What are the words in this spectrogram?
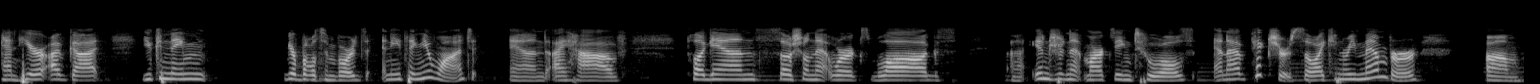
And here I've got, you can name your bulletin boards anything you want and I have plugins, social networks, blogs, uh, internet marketing tools, and I have pictures so I can remember um,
